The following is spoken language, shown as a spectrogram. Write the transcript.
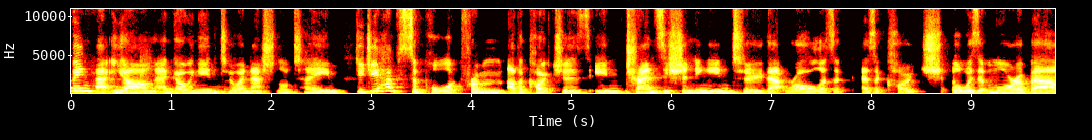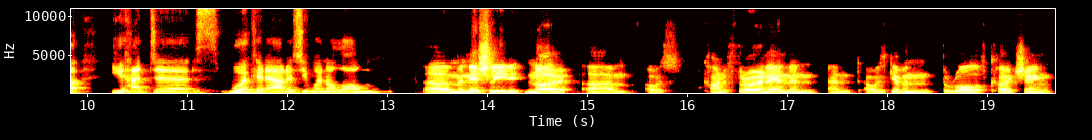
Being that young and going into a national team, did you have support from other coaches in transitioning into that role as a as a coach, or was it more about you had to work it out as you went along? Um, initially, no. Um, I was kind of thrown in, and and I was given the role of coaching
